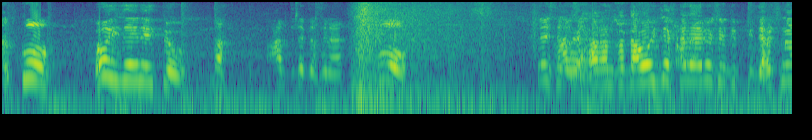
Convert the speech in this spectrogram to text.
আর কো? ওই যে নেই তো। আমি তো দেখতেছি না। ও! এই আরে সাহেব হারাম দাদা ওই যে খারায় রয়েছে দীপ্তি দেখ না?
